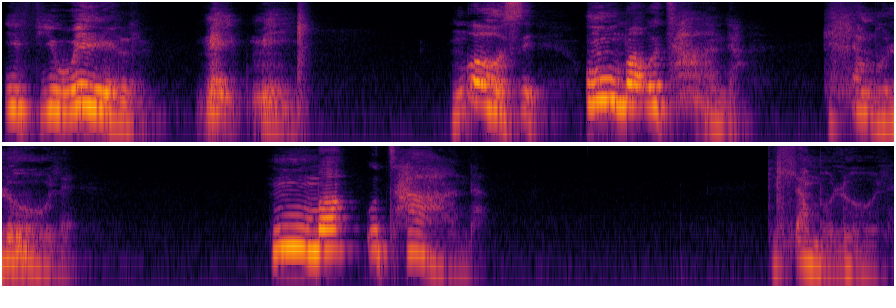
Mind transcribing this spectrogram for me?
if you will make me. Nkosi uma uthanda ngihlambulule. Uma uthanda ngihlambulule.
